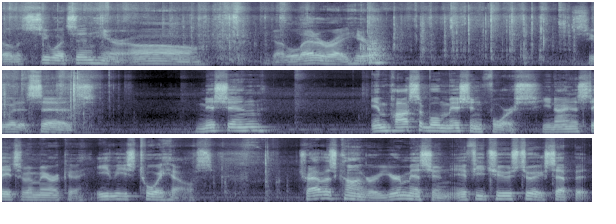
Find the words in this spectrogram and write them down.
So let's see what's in here. Oh, got a letter right here. See what it says. Mission Impossible Mission Force, United States of America, Evie's Toy House. Travis Conger, your mission, if you choose to accept it,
